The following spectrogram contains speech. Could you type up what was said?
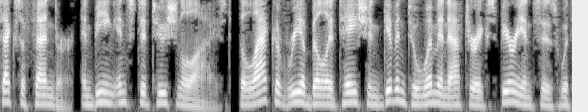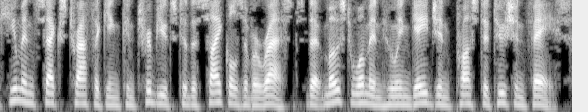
sex offender, and being institutionalized. The lack of rehabilitation given to women after experiences with human sex trafficking contributes to the cycles of arrests that most women who engage in prostitution face.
